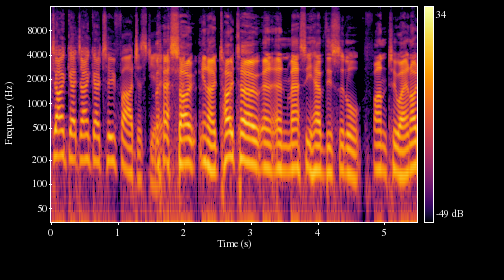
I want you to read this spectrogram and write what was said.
Don't go, don't go too far just yet. so you know, Toto and, and Masi have this little fun two A, and I,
